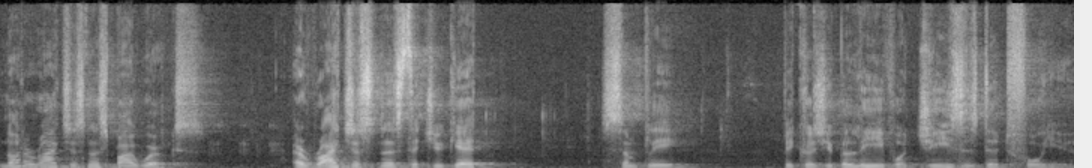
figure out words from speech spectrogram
Not a righteousness by works, a righteousness that you get simply because you believe what Jesus did for you.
